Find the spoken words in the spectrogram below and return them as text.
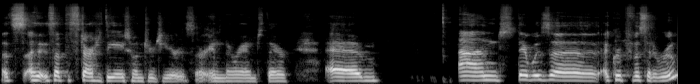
That's it's at the start of the 800 years or in and around there. Um, and there was a, a, group of us in a room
